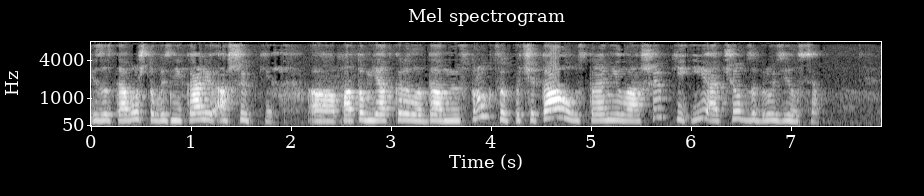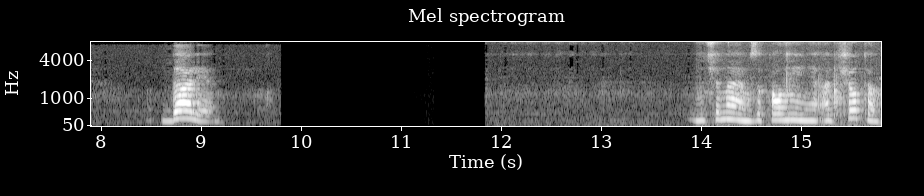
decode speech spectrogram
из-за того, что возникали ошибки. А, потом я открыла данную инструкцию, почитала, устранила ошибки и отчет загрузился. Далее. Начинаем заполнение отчета.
